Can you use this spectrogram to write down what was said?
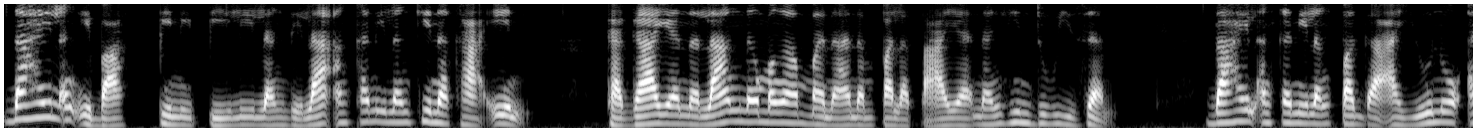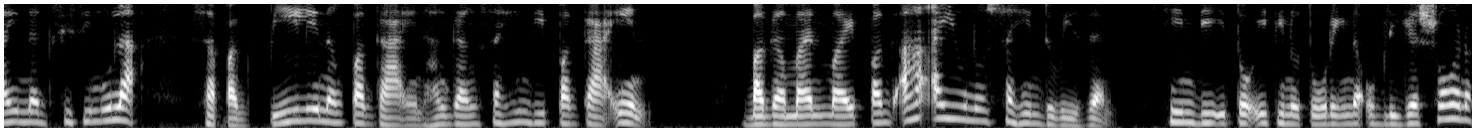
Dahil ang iba, pinipili lang nila ang kanilang kinakain. Kagaya na lang ng mga mananampalataya ng Hinduism. Dahil ang kanilang pag-aayuno ay nagsisimula sa pagpili ng pagkain hanggang sa hindi pagkain. Bagaman may pag-aayuno sa Hinduism, hindi ito itinuturing na obligasyon.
